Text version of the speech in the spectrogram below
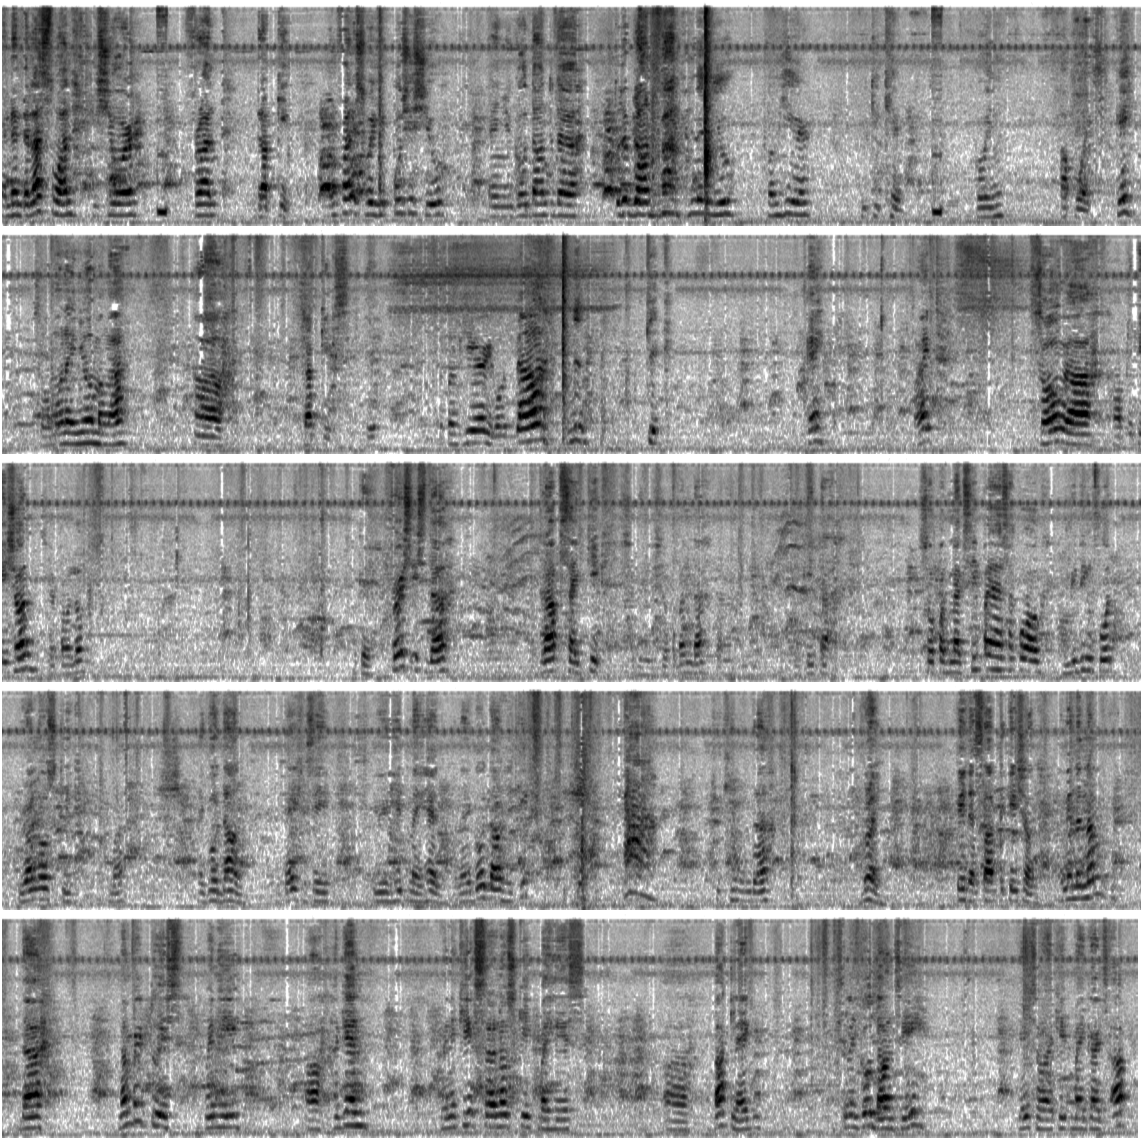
And then the last one is your front drop kick. Ang front is where he pushes you and you go down to the to the ground and then you from here you kick him going upwards. Okay? So muna inyo mga uh, drop kicks. Okay? So from here you go down and then kick. Okay? Alright. So, uh, application, Sir Paulo. First is the drop side kick. So, kabanda para makita. So, pag nagsipay sa kuog, leading foot, roundhouse kick, diba? I go down. Okay, kasi you hit my head. When I go down, he kicks. Ah! Kick him in the groin. Okay, that's the application. And then the num the number two is when he uh, again when he kicks Rano's kick by his uh, back leg. So I go down, see? Okay, so I keep my guards up.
